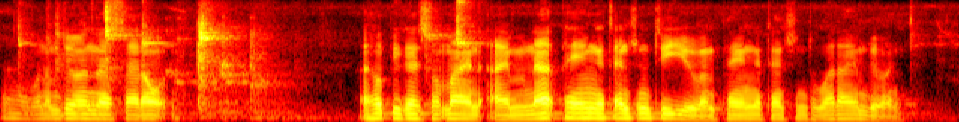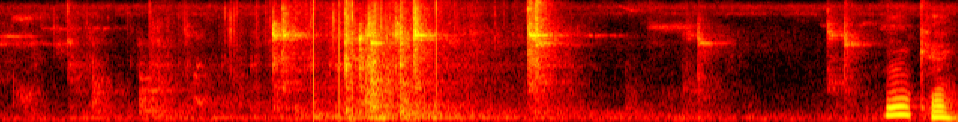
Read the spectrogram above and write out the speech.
So when I'm doing this, I don't I hope you guys don't mind. I'm not paying attention to you. I'm paying attention to what I'm doing. Okay.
